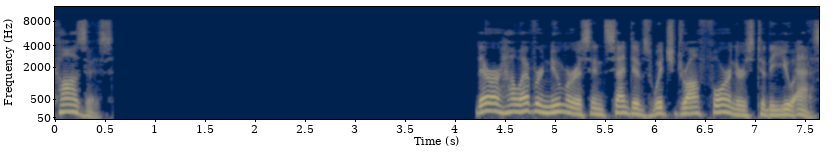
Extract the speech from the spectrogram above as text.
Causes There are however numerous incentives which draw foreigners to the U.S.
